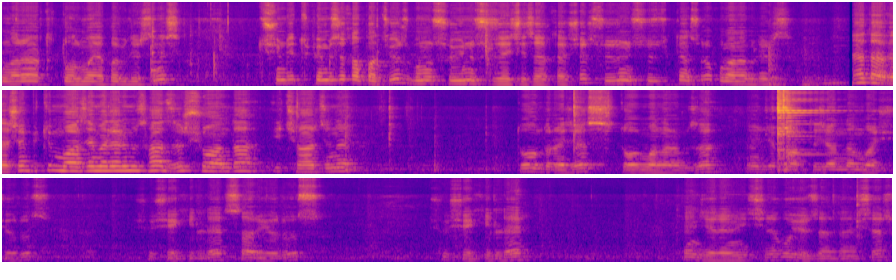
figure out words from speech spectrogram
Bunları artık dolma yapabilirsiniz. Şimdi tüpümüzü kapatıyoruz. Bunun suyunu süzeceğiz arkadaşlar. Suyunu süzdükten sonra kullanabiliriz. Evet arkadaşlar bütün malzemelerimiz hazır. Şu anda iç harcını dolduracağız dolmalarımıza. Önce patlıcandan başlıyoruz. Şu şekilde sarıyoruz. Şu şekilde tencerenin içine koyuyoruz arkadaşlar.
